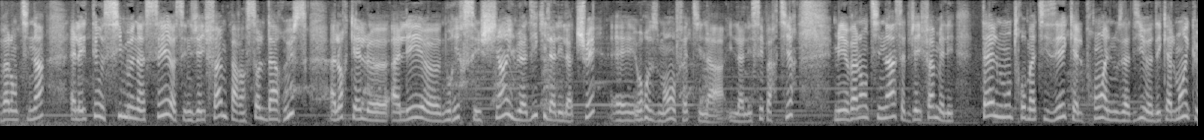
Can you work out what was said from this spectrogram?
Valentina, elle a été aussi menacée, c'est une vieille femme, par un soldat russe, alors qu'elle euh, allait euh, nourrir ses chiens. Il lui a dit qu'il allait la tuer, et heureusement, en fait, il l'a il a laissé partir. Mais Valentina, cette vieille femme, elle est tellement traumatisée qu'elle prend, elle nous a dit euh, décalement, et que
